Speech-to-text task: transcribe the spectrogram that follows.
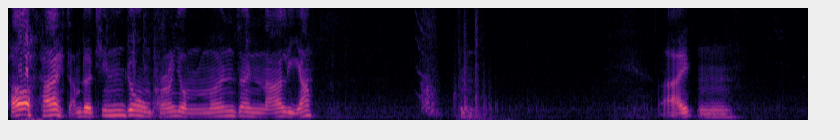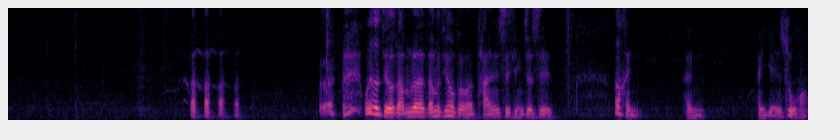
好，嗨，咱们的听众朋友们在哪里呀？嗯，哎，嗯，哈哈哈哈，我有时候觉得咱们的咱们听众朋友们谈事情就是，啊，很很很严肃哈，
